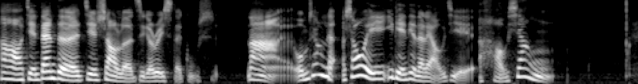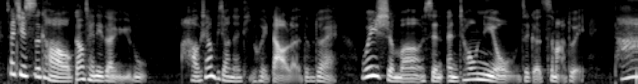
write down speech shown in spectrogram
好，简单的介绍了这个瑞斯的故事。那我们这样了，稍微一点点的了解，好像再去思考刚才那段语录，好像比较能体会到了，对不对？为什么 San Antonio 这个刺马队，他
